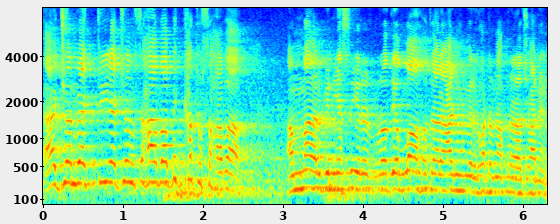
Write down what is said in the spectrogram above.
একজন ব্যক্তি, একজন সাহাবা, বিখ্যাত সাহাবা, আম্মার বিন ইয়াসির রদিয়াল্লাহ তাআলা আনহুমের ঘটনা আপনারা জানেন।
